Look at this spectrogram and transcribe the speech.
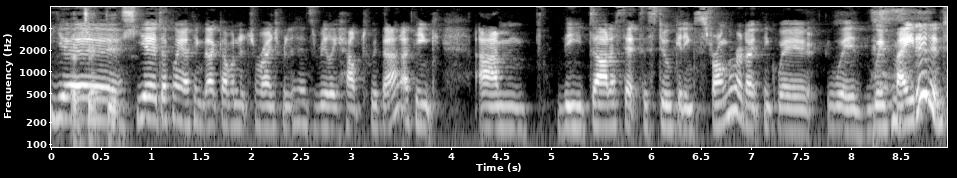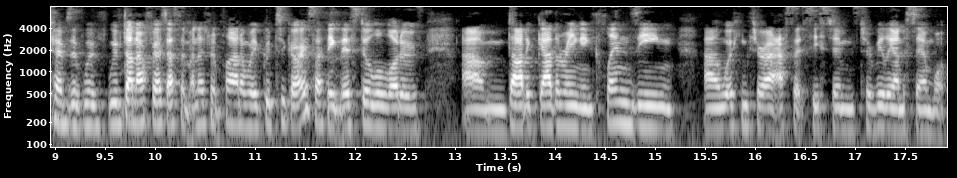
yeah, objectives? Yeah, definitely. I think that governance arrangement has really helped with that. I think um, the data sets are still getting stronger. I don't think we're, we're we've made it in terms of we've we've done our first asset management plan and we're good to go. So I think there's still a lot of um, data gathering and cleansing, uh, working through our asset systems to really understand what,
